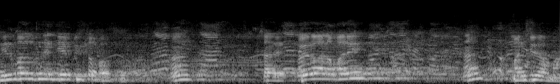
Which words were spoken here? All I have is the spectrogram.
నిర్మల్కు నేను చేపిస్తా బాబు సరే. పోయి మరి? మంచిదమ్మా.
